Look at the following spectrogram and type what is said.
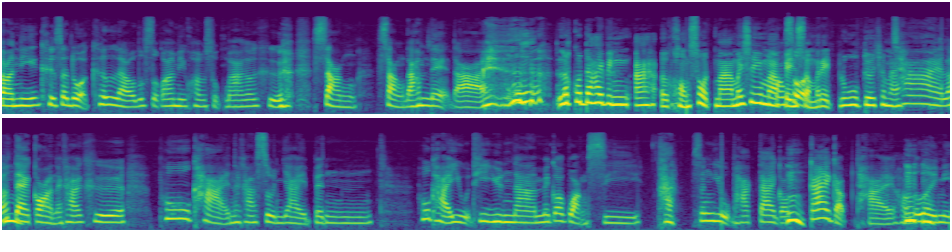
ตอนนี้คือสะดวกขึ้นแล้วรู้สึกว่ามีความสุขมากก็คือ สั่งสั่งตามเน็ตได้ แล้วก็ได้เป็นอาเออของสดมาไม่ใช่มาของเป็นสดสำเร็จรูปด้วยใช่ไหมใช่ แล้วอืมแต่ก่อนนะคะคือผู้ขายนะคะส่วนใหญ่เป็น ผู้ขายอยู่ที่ยุนนานไม่ก็กวางซีค่ะ ซึ่งอยู่ภาคใต้ก็อืมใกล้กับไทย เขาอืมก็เลยมี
